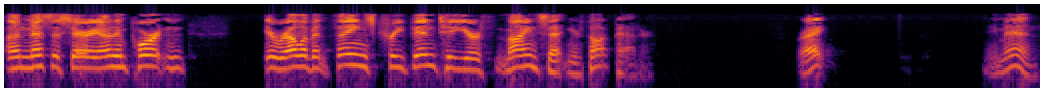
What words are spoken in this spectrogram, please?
unnecessary, unimportant, irrelevant things creep into your mindset and your thought pattern. Right? Amen.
